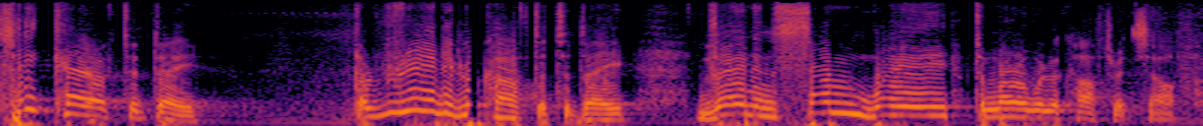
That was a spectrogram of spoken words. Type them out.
take care of today, if I really look after today, then in some way tomorrow will look after itself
